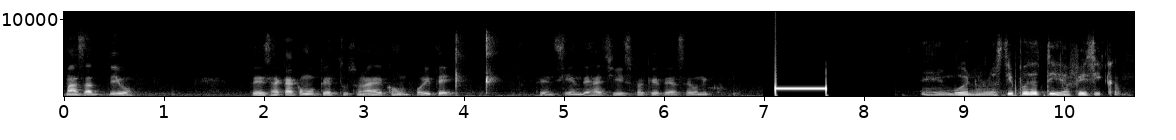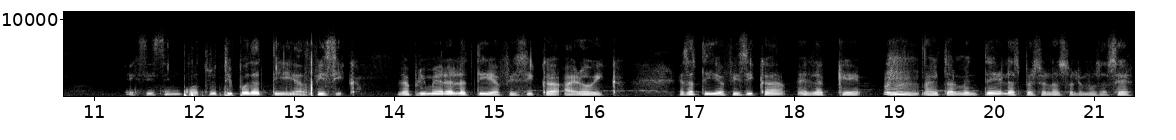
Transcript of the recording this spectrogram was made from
más activo. Te saca como que tu zona de confort y te, te enciende esa chispa que te hace único. Eh, bueno, los tipos de actividad física. Existen cuatro tipos de actividad física. La primera es la actividad física aeróbica. Esa actividad física es la que habitualmente las personas solemos hacer,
